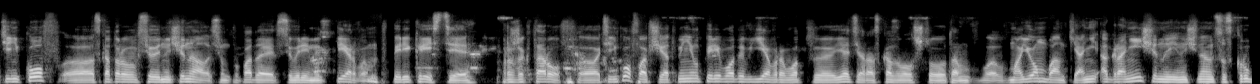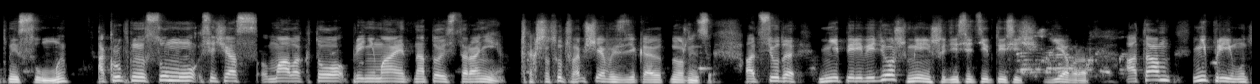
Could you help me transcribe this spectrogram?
Тиньков, э, с которого все и начиналось, он попадает все время первым в перекрестие прожекторов. Э, Тиньков вообще отменил переводы в евро. Вот э, я тебе рассказывал, что там в, в моем банке они ограничены и начинаются с крупной суммы. А крупную сумму сейчас мало кто принимает на той стороне. Так что тут вообще возникают ножницы. Отсюда не переведешь меньше 10 тысяч евро, а там не примут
